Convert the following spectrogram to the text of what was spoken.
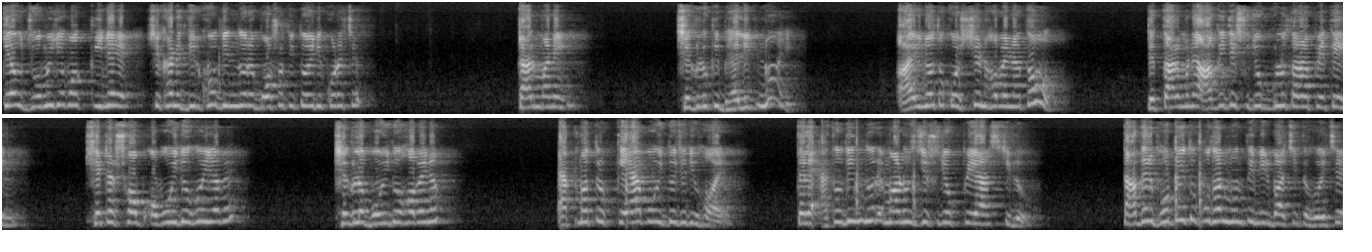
কেউ জমি জমা কিনে সেখানে দীর্ঘদিন ধরে বসতি তৈরি করেছে। তার মানে সেগুলো কি ভ্যালিড নয়? আইনত কোশ্চেন হবে না তো? যে তার মানে আগে যে সুযোগগুলো তারা পেতেন, সেটা সব অবৈধ হয়ে যাবে? সেগুলো বৈধ হবে না? একমাত্র ক্যাব বৈধ যদি হয়, তাহলে এতদিন ধরে মানুষ যে সুযোগ পেয়ে আসছিল, তাদের ভোটেই তো প্রধানমন্ত্রী নির্বাচিত হয়েছে।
